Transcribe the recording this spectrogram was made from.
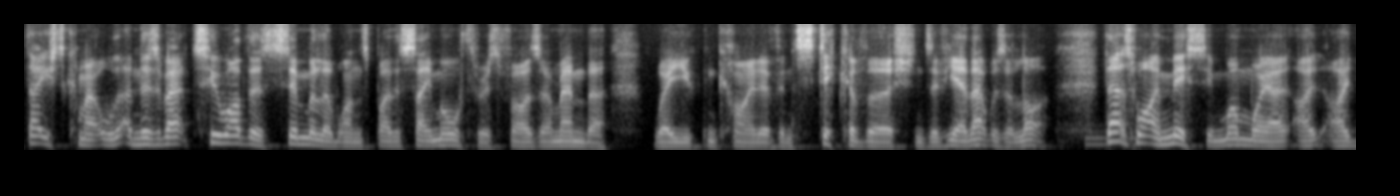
that used to come out. All, and there's about two other similar ones by the same author, as far as I remember, where you can kind of and sticker versions of. Yeah, that was a lot. That's what I miss in one way. I I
